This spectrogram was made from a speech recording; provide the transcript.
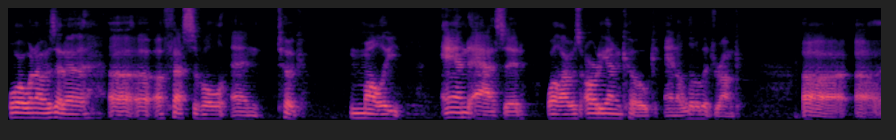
Or when I was at a a, a, festival and took Molly and acid while I was already on coke and a little bit drunk. Uh, uh,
